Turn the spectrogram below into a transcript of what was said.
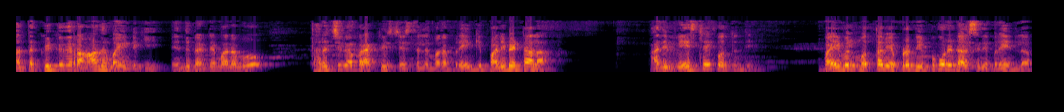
అంత క్విక్గా రాదు మైండ్కి. ఎందుకంటే మనము తరచుగా ప్రాక్టీస్ చేస్తలే మన బ్రెయిన్కి పని పెట్టాలా? అది వేస్ట్ అయిపోతుంది. బైబిల్ మొత్తం ఎప్పుడు నింపుకుని ఉండాల్సింది బ్రెయిన్లో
